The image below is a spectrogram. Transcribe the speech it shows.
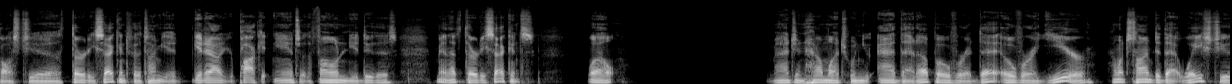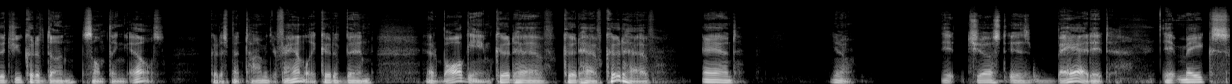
Cost you 30 seconds by the time you get it out of your pocket and you answer the phone and you do this. Man, that's 30 seconds. Well, imagine how much when you add that up over a day, over a year, how much time did that waste you that you could have done something else? Could have spent time with your family, could have been at a ball game, could have, could have, could have. And, you know, it just is bad. It it makes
